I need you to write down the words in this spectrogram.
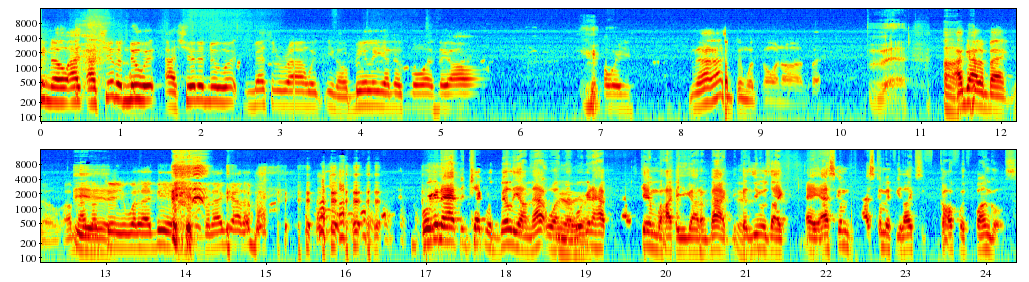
you know, I, I should have knew it. I should have knew it. Messing around with you know Billy and his boys, they all always. Nah, not something was going on, but Uh, I got him back though. I'm not Yeah. gonna tell you what I did, but I got him back. We're gonna have to check with Billy on that one. Yeah, then we're yeah. gonna have to ask him how you got him back because he was like, "Hey, ask him, ask him if he likes to golf with fungos."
